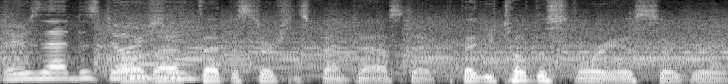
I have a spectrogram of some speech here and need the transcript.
There's that distortion. Oh, that, that distortion's fantastic. That you told the story is so great.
